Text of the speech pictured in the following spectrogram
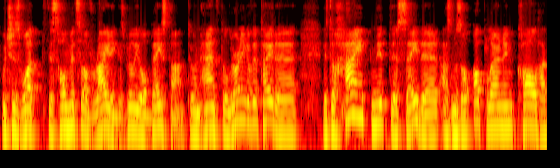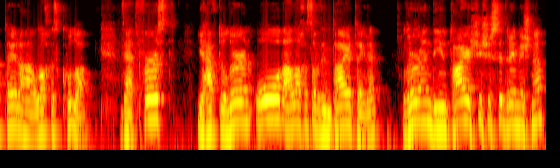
which is what this whole mitzvah of writing is really all based on, to enhance the learning of the Torah, is the chaint nit the seder as mizal up learning call ha-Torah halachas kula, that first you have to learn all the halachas of the entire Torah, learn the entire Shisha Sidrei Mishnah,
